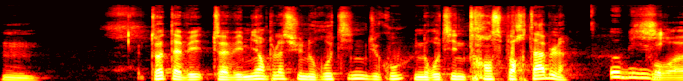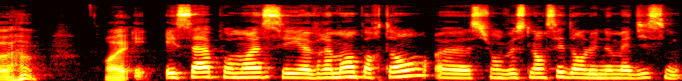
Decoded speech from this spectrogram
Hmm. Toi, tu avais, mis en place une routine, du coup, une routine transportable? Obligé. Euh, ouais. et, ça, pour moi, c'est euh, vraiment important euh, si on veut se lancer dans le nomadisme.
